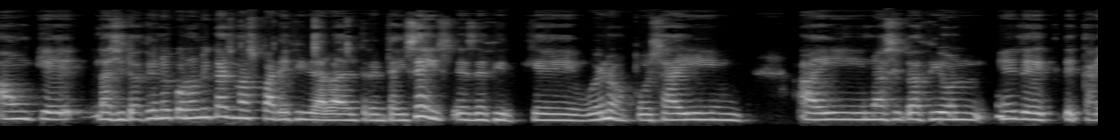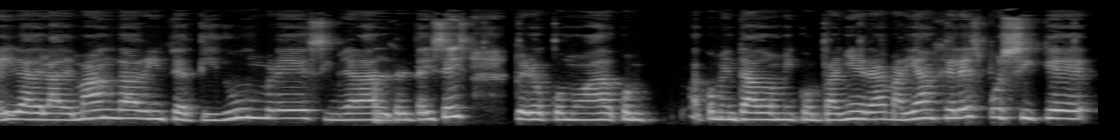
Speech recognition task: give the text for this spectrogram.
aunque la situación económica es más parecida a la del 36, es decir, que bueno, pues hay hay una situación eh, de, caída de la demanda, de incertidumbre, similar al 36, pero como ha, comentado mi compañera María Ángeles, pues sí que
